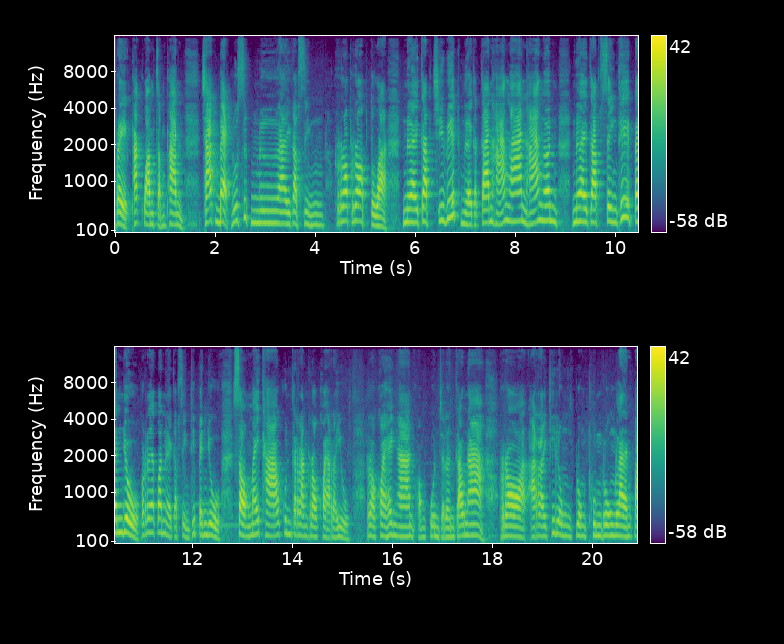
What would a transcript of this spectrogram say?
เบรก พักความสัมพันธ์ ชาร์จแบตรู้สึกเหนื่อยกับสิ่ง รอบๆตัว เหนื่อยกับชีวิต เหนื่อยกับการหางานหาเงิน เหนื่อยกับสิ่งที่เป็นอยู่เขาเรียกว่าเหนื่อยกับสิ่งที่เป็นอยู่สองไม้เท้าคุณกำลังรอคอยอะไรอยู่ รอคอยให้งานของคุณเจริญก้าวหน้า รออะไรที่ลงลงทุนลงแรงไป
